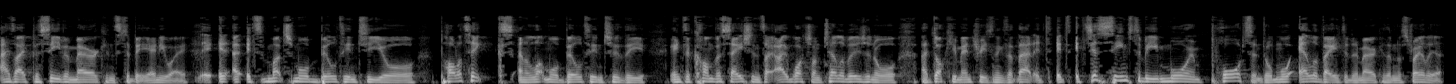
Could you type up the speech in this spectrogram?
as I perceive Americans to be anyway. It, it- it's much more built into your politics and a lot more built into the, into conversations like I watch on television or uh, documentaries and things like that. It, it, it just seems to be more important or more elevated in America than Australia.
